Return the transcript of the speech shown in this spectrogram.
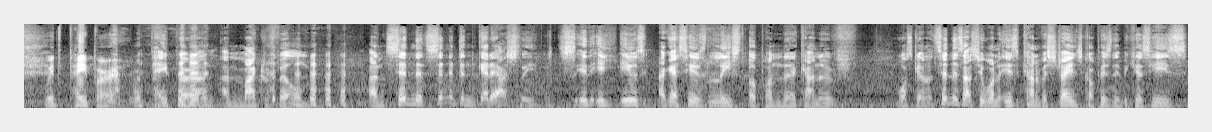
with paper. with paper and, and microfilm. And Sidney, Sidney didn't get it actually. He, he, he was, I guess, he was least up on the kind of what's going on. Sidney's actually one is kind of a strange cop, isn't he? Because he's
